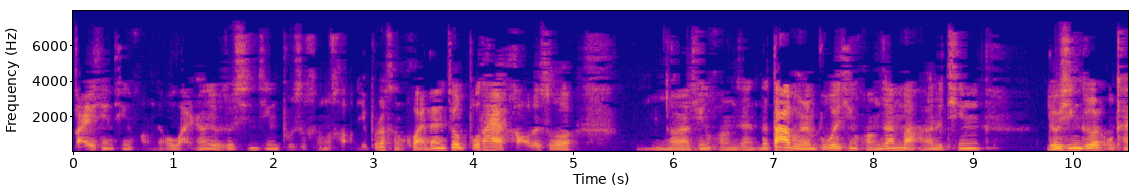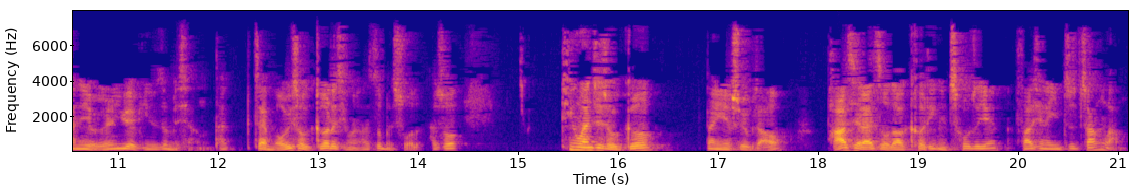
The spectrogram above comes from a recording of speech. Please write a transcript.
白天听黄沾。我晚上有时候心情不是很好，也不是很坏，但是就不太好的时候，我要听黄沾。那大部分人不会听黄沾吧？而是听流行歌。我看见有个人乐评是这么想的，他在某一首歌的情况下是这么说的：他说，听完这首歌，半夜睡不着，爬起来走到客厅里抽支烟，发现了一只蟑螂。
